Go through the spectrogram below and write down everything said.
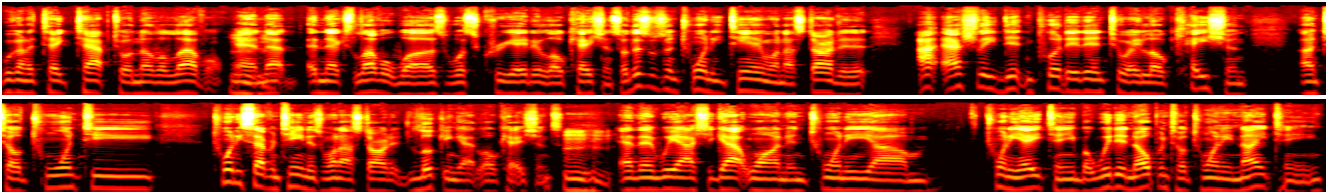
we're going to take TAP to another level, and that next level was was create a location. So this was in 2010 when I started it. I actually didn't put it into a location until 20. 2017 is when I started looking at locations, and then we actually got one in 20 um, 2018, but we didn't open until 2019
